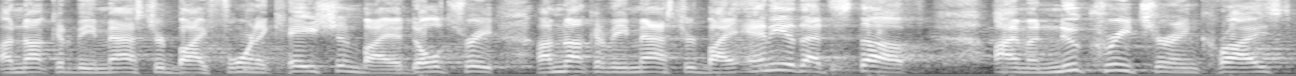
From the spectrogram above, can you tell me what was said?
I'm not going to be mastered by fornication, by adultery. I'm not going to be mastered by any of that stuff. I'm a new creature in Christ.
